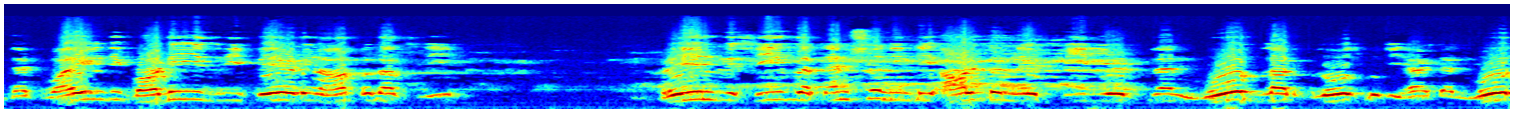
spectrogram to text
that while the body is repaired in orthodox sleep, brain receives attention in the alternate periods when more blood flows to the head and more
